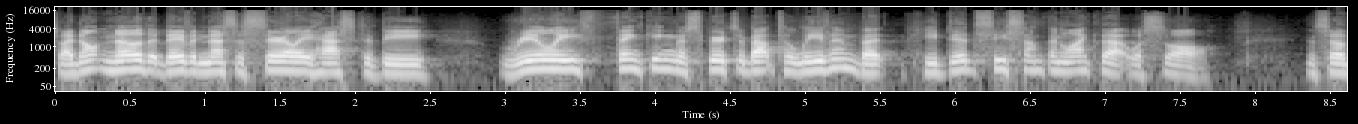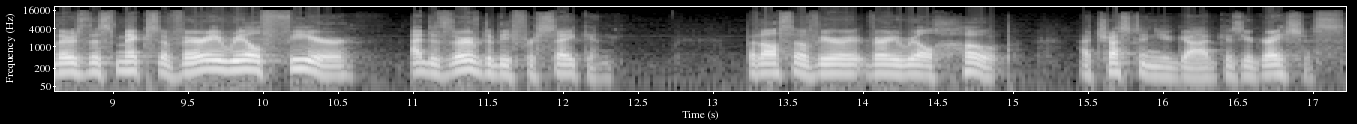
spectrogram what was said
So I don't know that David necessarily has to be really thinking the Spirit's about to leave him, but he did see something like that with Saul. And so there's this mix of very real fear I deserve to be forsaken, but also very, very real hope. I trust in you, God, because you're gracious.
